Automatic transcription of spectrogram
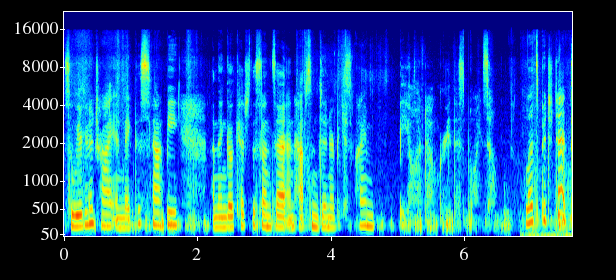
So we're gonna try and make this snappy and then go catch the sunset and have some dinner because I'm beyond hungry at this point. So let's pitch a tent.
